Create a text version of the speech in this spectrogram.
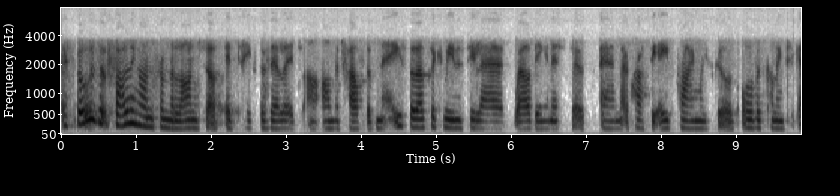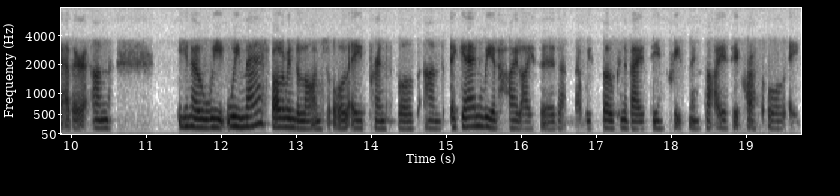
I suppose following on from the launch of It Takes a Village on the 12th of May, so that's a community-led wellbeing initiative um, across the eight primary schools, all of us coming together. And, you know, we, we met following the launch, all eight principals, and again, we had highlighted that we've spoken about the increasing anxiety across all eight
